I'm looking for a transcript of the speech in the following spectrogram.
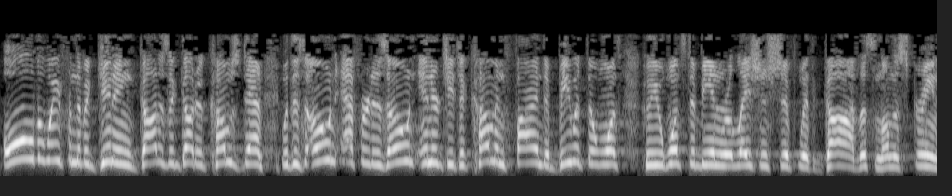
all the way from the beginning. God is a God who comes down with his own effort, his own energy to come and find, to be with the ones who he wants to be in relationship with God. Listen, on the screen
